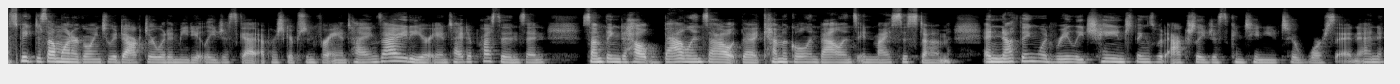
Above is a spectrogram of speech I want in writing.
speak to someone or going to a doctor would immediately just get a prescription for anti-anxiety or antidepressants and something to help balance out the chemical imbalance in my system. And nothing would really change things would actually just continue to worsen. And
